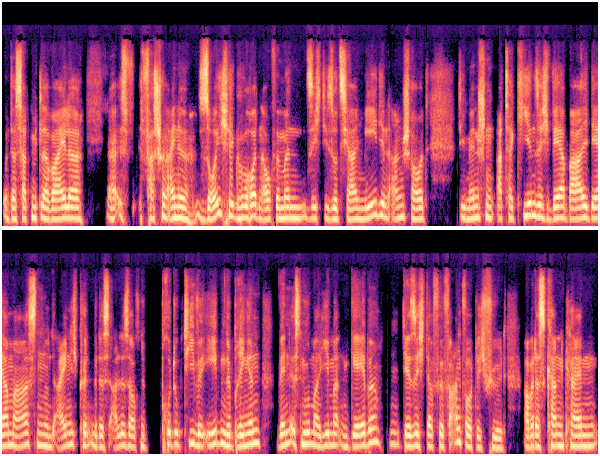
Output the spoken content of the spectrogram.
Und das hat mittlerweile, äh, ist fast schon eine Seuche geworden, auch wenn man sich die sozialen Medien anschaut die Menschen attackieren sich verbal dermaßen und eigentlich könnten wir das alles auf eine produktive Ebene bringen, wenn es nur mal jemanden gäbe, der sich dafür verantwortlich fühlt. Aber das kann kein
